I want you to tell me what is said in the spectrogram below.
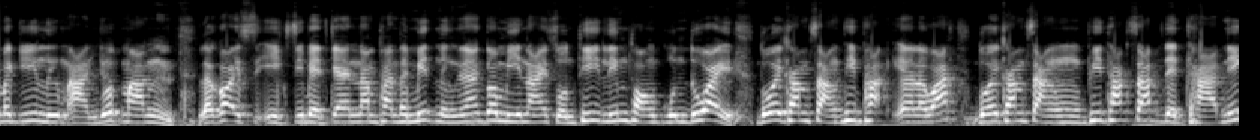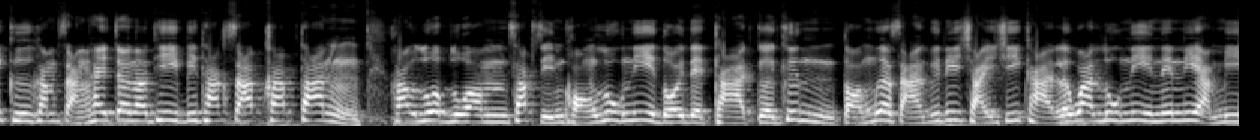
เมื่อกี้ลืมอ่านยศมัน แล้วก็อีก 11 แกนนำพันธมิตรหนึ่งนั้นก็มีนายสนธิลิ้มทองกุลด้วย โดยคำสั่งพิพะอะไรวะโดยคำสั่งพิทักษ์ทรัพย์เด็ดขาดนี้คือคำสั่งให้เจ้าหน้าที่พิทักษ์ทรัพย์ครับท่าน เข้ารวบรวมทรัพย์สินของลูกหนี้โดยเด็ดขาดเกิดขึ้น ต่อเมื่อศาลวินิจฉัยชี้ขาดแล้วว่าลูกหนี้เนี่ยมี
